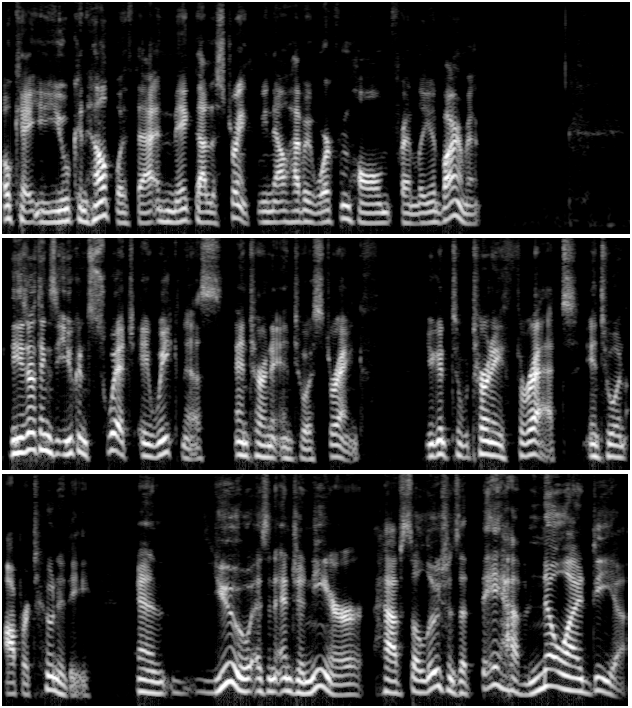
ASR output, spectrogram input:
Okay you can help with that and make that a strength. We now have a work from home friendly environment. These are things that you can switch a weakness and turn it into a strength. You get to turn a threat into an opportunity and you as an engineer have solutions that they have no idea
